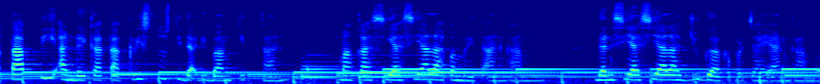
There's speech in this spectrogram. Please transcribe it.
Tetapi andai kata Kristus tidak dibangkitkan, maka sia-sialah pemberitaan kami, dan sia-sialah juga kepercayaan kamu.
